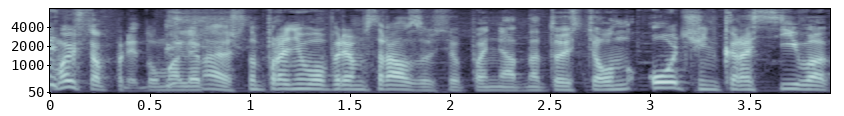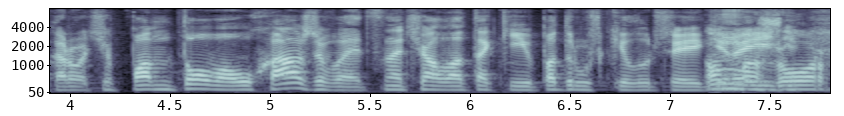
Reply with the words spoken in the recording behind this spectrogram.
Мы все придумали. Знаешь, ну про него прям сразу все понятно. То есть он очень красиво, короче, понтово ухаживает. Сначала такие подружки лучшие Он героини. мажор.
